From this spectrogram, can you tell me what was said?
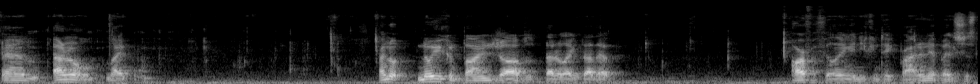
And I don't know, like I know know you can find jobs that are like that that are fulfilling and you can take pride in it, but it's just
